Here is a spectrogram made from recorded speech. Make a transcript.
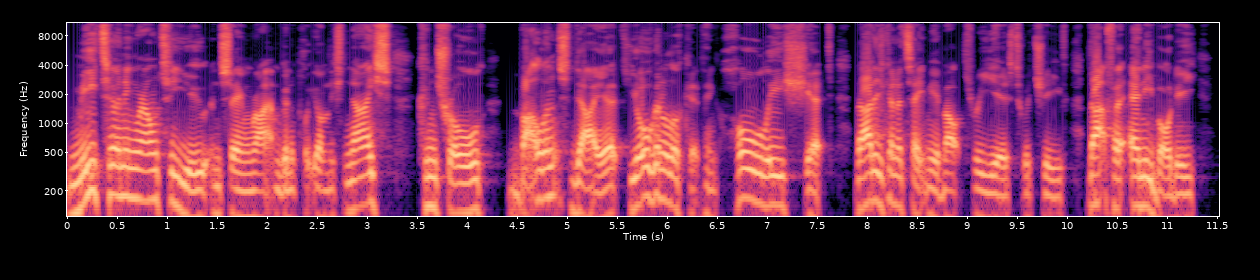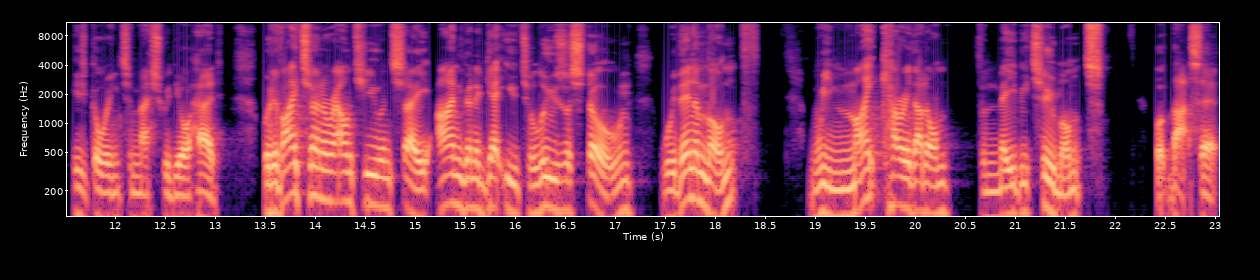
me turning around to you and saying, right, I'm going to put you on this nice, controlled, balanced diet. You're going to look at think, holy shit, that is going to take me about three years to achieve. That for anybody is going to mess with your head. But if I turn around to you and say, I'm going to get you to lose a stone within a month, We might carry that on for maybe two months, but that's it.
